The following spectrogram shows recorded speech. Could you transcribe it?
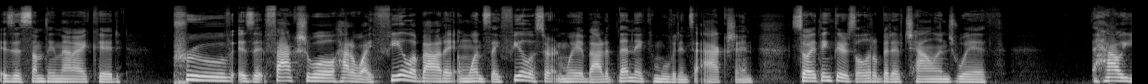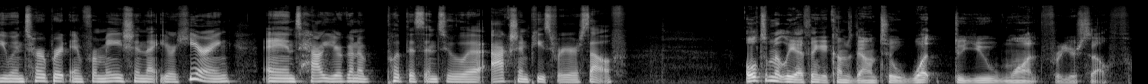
Is this something that I could prove? Is it factual? How do I feel about it? And once they feel a certain way about it, then they can move it into action. So I think there's a little bit of challenge with how you interpret information that you're hearing and how you're going to put this into an action piece for yourself. Ultimately, I think it comes down to what do you want for yourself?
